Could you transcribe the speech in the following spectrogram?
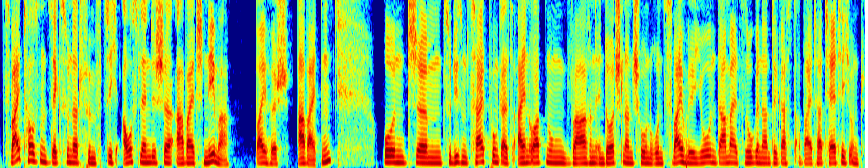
2650 ausländische Arbeitnehmer bei Hösch arbeiten. Und ähm, zu diesem Zeitpunkt als Einordnung waren in Deutschland schon rund zwei Millionen damals sogenannte Gastarbeiter tätig. Und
